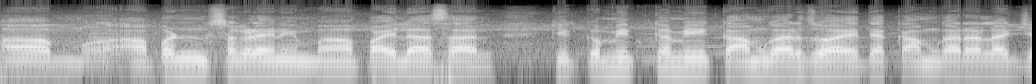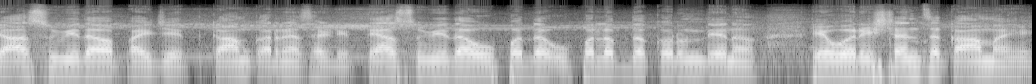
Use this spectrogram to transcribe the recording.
आपण सगळ्यांनी पाहिलं असाल की कमीत कमी कामगार जो आहे त्या कामगाराला ज्या सुविधा पाहिजेत काम करण्यासाठी त्या सुविधा उपद उपलब्ध करून देणं हे वरिष्ठांचं काम आहे.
